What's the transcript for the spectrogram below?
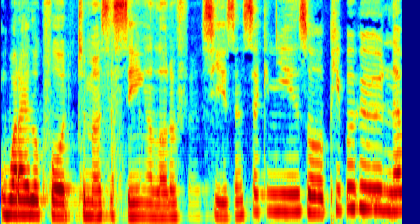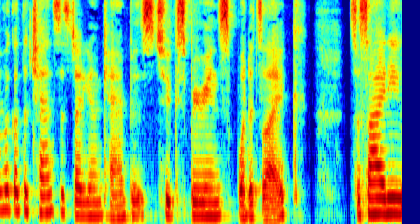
what I look forward to most is seeing a lot of first years and second years, or people who never got the chance to study on campus to experience what it's like, society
